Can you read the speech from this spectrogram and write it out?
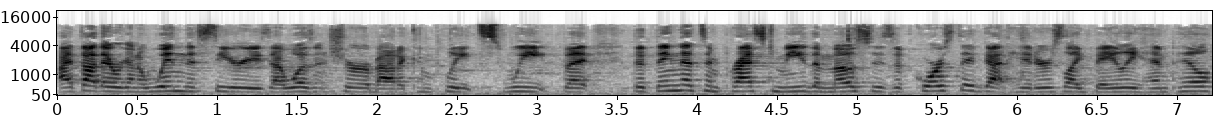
I thought they were going to win the series. I wasn't sure about a complete sweep, but the thing that's impressed me the most is, of course, they've got hitters like Bailey Hemphill,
